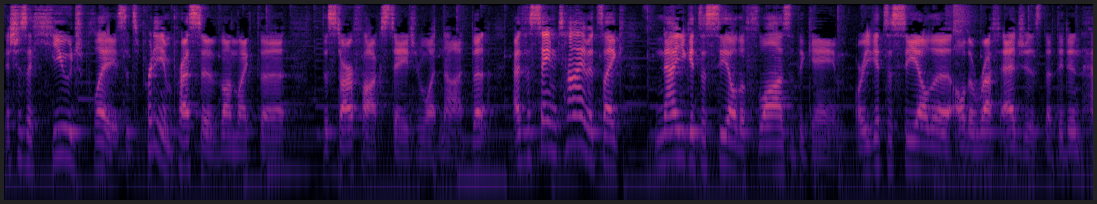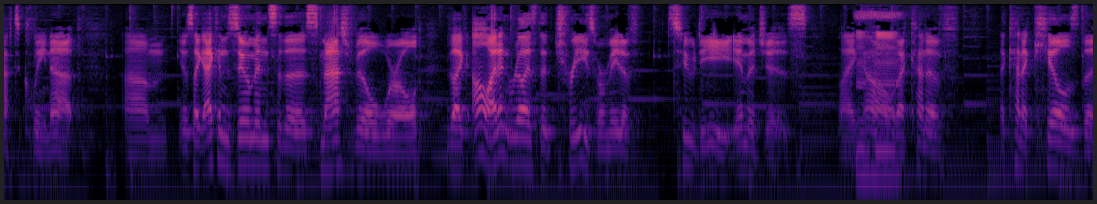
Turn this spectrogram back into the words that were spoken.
It's just a huge place. It's pretty impressive on like the the Star Fox stage and whatnot. But at the same time, it's like now you get to see all the flaws of the game, or you get to see all the all the rough edges that they didn't have to clean up. Um, it's like I can zoom into the Smashville world and be like, oh, I didn't realize the trees were made of 2D images. Like, oh, that kind of that kind of kills the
